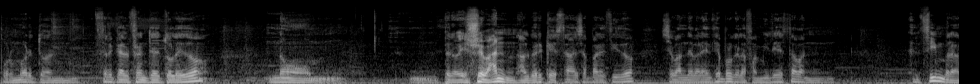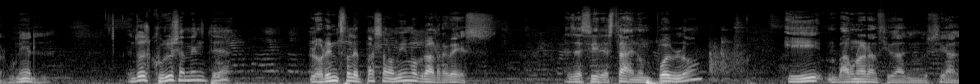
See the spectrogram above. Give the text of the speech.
por muerto en, cerca del frente de Toledo. No, pero ellos se van, al ver que está desaparecido, se van de Valencia porque la familia estaba en, en Cimbra, Arbuniel. Entonces, curiosamente, Lorenzo le pasa lo mismo, pero al revés. Es decir, está en un pueblo y va a una gran ciudad industrial.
